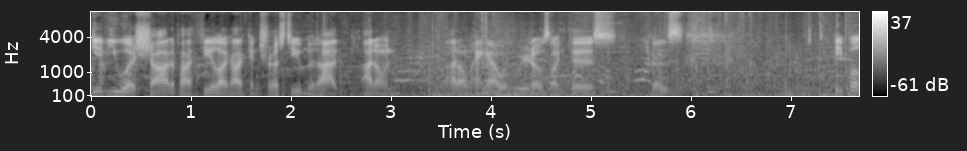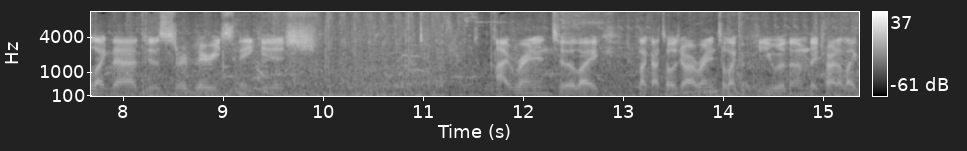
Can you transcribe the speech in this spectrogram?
give you a shot if I feel like I can trust you but I I don't I don't hang out with weirdos like this because people like that just are very snakish I ran into like like I told you I ran into like a few of them. They try to like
